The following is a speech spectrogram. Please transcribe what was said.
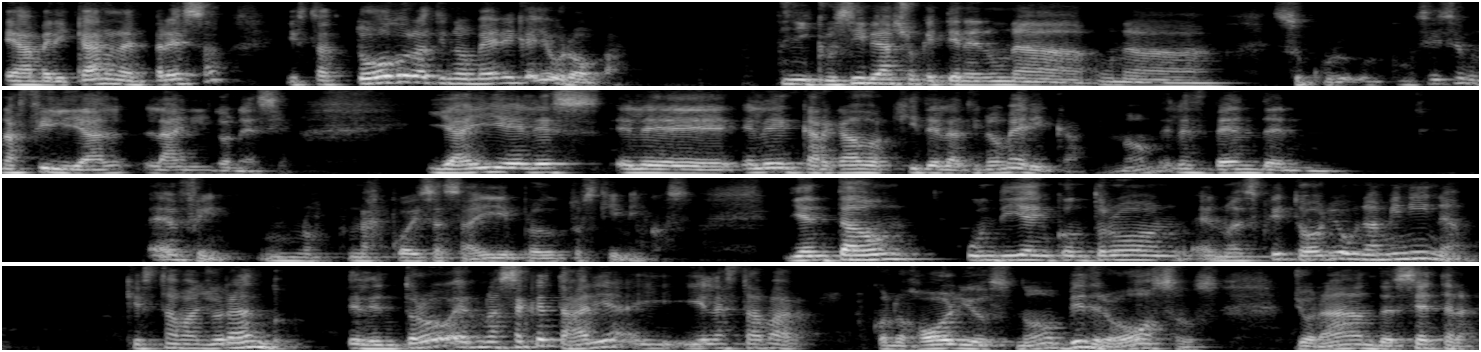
es americana la empresa, y está todo Latinoamérica y Europa. Inclusive, acho que tienen una, una, ¿cómo se dice? una filial la en Indonesia. Y ahí él es, él él es encargado aquí de Latinoamérica, ¿no? Les venden, en fin, unas cosas ahí, productos químicos. Y entonces, un día encontró en un escritorio una menina que estaba llorando. Él entró, era una secretaria y, y él estaba con los olhos, ¿no? Vidrosos, llorando, etc.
